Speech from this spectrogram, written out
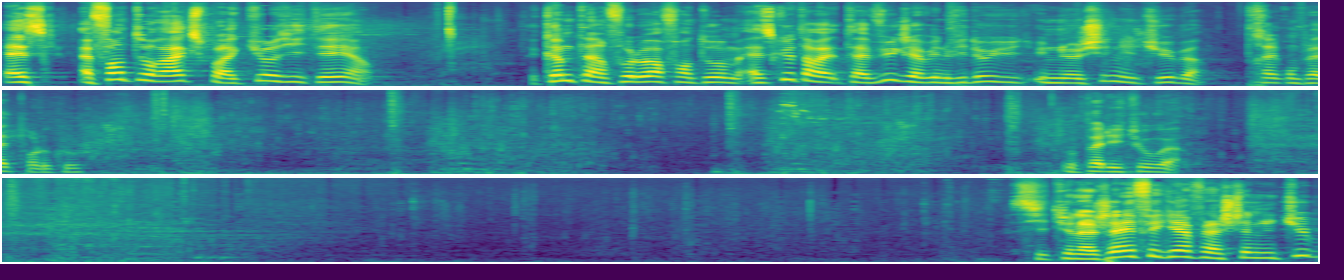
Est-ce que... Fantorax, pour la curiosité, comme t'es un follower fantôme, est-ce que t'as as vu que j'avais une vidéo, une chaîne YouTube très complète pour le coup? Ou pas du tout, ouais. Si tu n'as jamais fait gaffe à la chaîne YouTube,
